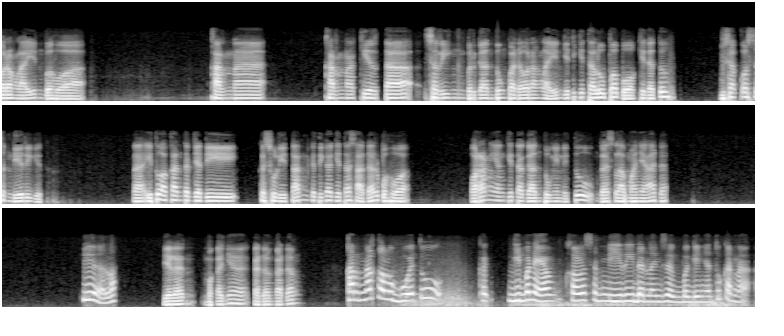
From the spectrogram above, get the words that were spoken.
orang lain bahwa karena karena kita sering bergantung pada orang lain jadi kita lupa bahwa kita tuh bisa kok sendiri gitu. Nah itu akan terjadi kesulitan ketika kita sadar bahwa orang yang kita gantungin itu nggak selamanya ada. Iyalah. Ya kan? Makanya kadang-kadang karena kalau gue tuh ke- gimana ya kalau sendiri dan lain sebagainya tuh karena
